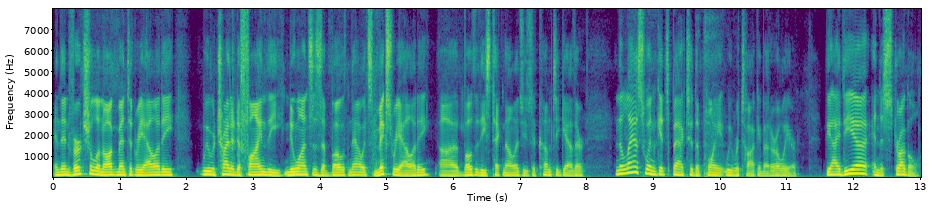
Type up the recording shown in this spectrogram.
And then virtual and augmented reality, we were trying to define the nuances of both. Now it's mixed reality. Uh, both of these technologies have come together. And the last one gets back to the point we were talking about earlier. The idea and the struggle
